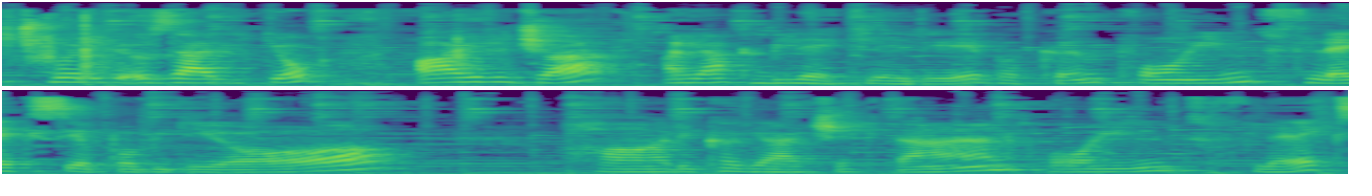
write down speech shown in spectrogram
hiç böyle bir özellik yok. Ayrıca ayak bilekleri bakın point flex yapabiliyor. Harika gerçekten point flex.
